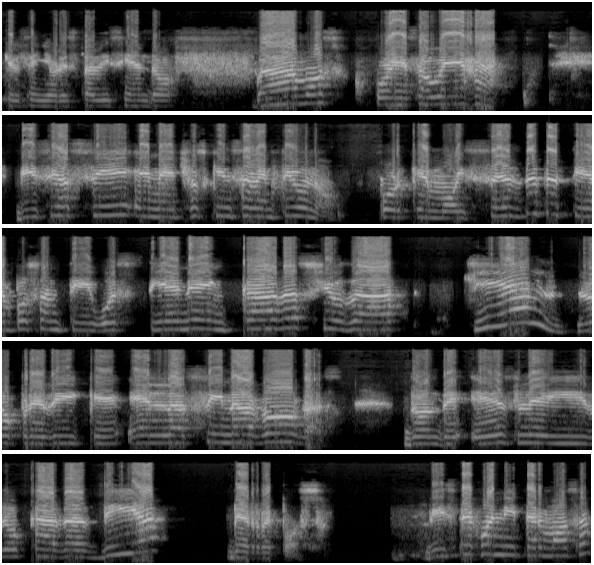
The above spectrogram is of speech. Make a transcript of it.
que el Señor está diciendo, vamos por esa oveja. Dice así en Hechos 15:21, porque Moisés desde tiempos antiguos tiene en cada ciudad quien lo predique en las sinagogas, donde es leído cada día de reposo. ¿Viste, Juanita hermosa?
